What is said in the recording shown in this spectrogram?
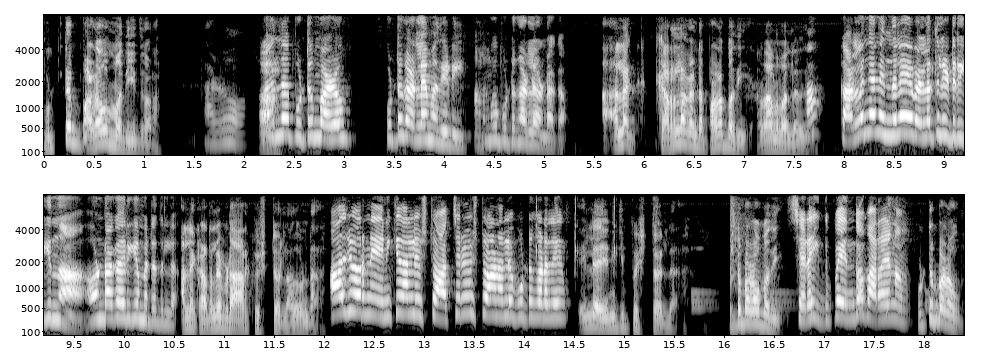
പുട്ടും പഴവും മതി എന്ന് പറ. പഴോ എന്താ പുട്ടും പഴവും? പുട്ടും കടലയും മതിയടി നമുക്ക് പുട്ടും കടല ഉണ്ടാക്കാം. അല്ല കടല വേണ്ട പഴം മതി. അതാണ് നല്ലത്. കടല ഞാൻ ഇന്നലെ വെള്ളത്തിലിട്ടിരിക്കുന്ന. ഉണ്ടാക്കാതിരിക്കാൻ പറ്റത്തില്ല. അല്ല കടല ഇവിടെ ആർക്കും ഇഷ്ടമല്ല അതുകൊണ്ടാ. ആര് പറഞ്ഞേ എനിക്ക് നല്ല ഇഷ്ടം അച്ഛനും ഇഷ്ടമാണല്ലോ പുട്ടും കടലയും. ഇല്ല എനിക്കിപ്പോ ഇഷ്ടമല്ല. പുട്ടും പഴവും മതി. ചേട്ടാ ഇതിപ്പോ എന്തോ പറയണം. പുട്ടും പഴവും.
